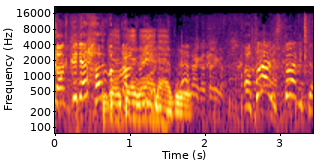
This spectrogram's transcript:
バックでハウ東京ウォーナーズあトラビストラビス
